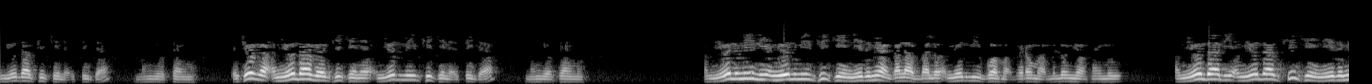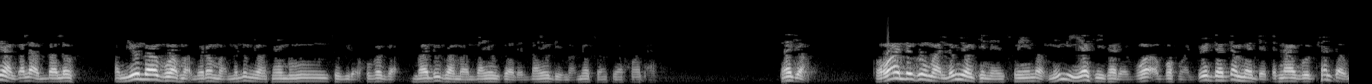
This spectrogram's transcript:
အမျိုးသားဖြစ်ချင်တဲ့စိတ်ဓာတ်မညှို့တိုင်းဘူး တချို့ကအမျိုးသားပဲဖြစ်ချင်တဲ့အမျိုးသမီးဖြစ်ချင်တဲ့စိတ်ဓာတ်မညှို့တိုင်းဘူးအမျိုးသမီးဒီအမျိုးသမီးဖြစ်ချင်နေသမျှကာလပတ်လုံးအမျိုးသမီးဘဝမှာဘယ်တော့မှမလွတ်မြောက်နိုင်ဘူးအမျိုးသားဒီအမျိုးသားဖြစ်ချင်နေသမျှကာလပတ်လုံးအမျိုးသားဘဝမှာဘယ်တော့မှမလွတ်မြောက်နိုင်ဘူးဆိုပြီးတော့ဟိုဘက်ကမာတုကမှာတန်ရုပ်ဆိုတဲ့တန်ရုပ်တွေမှာမြတ်စွာဘုရားဟောထားတယ်။ဒါကြောင့်ဘဝတစ်ခုမှလွတ်မြောက်ခြင်းနဲ့ဆိုရင်တော့မိမိရရှိထားတဲ့ဘဝအပေါ်မှာတွေ့တတ်တတ်မဲ့တဲ့တဏှာကိုဖြတ်တောက်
